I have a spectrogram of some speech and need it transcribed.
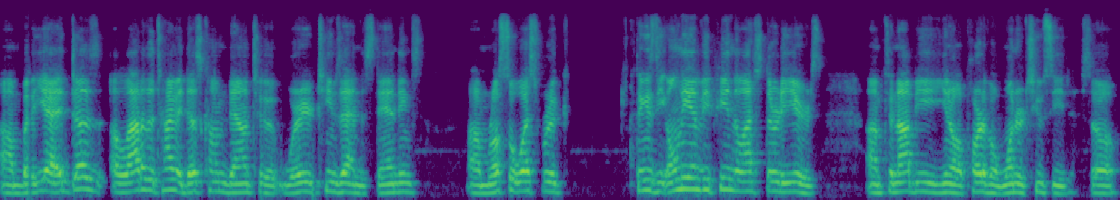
Um, but yeah, it does a lot of the time. It does come down to where your team's at in the standings. Um, Russell Westbrook, I think, is the only MVP in the last 30 years um, to not be, you know, a part of a one or two seed. So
